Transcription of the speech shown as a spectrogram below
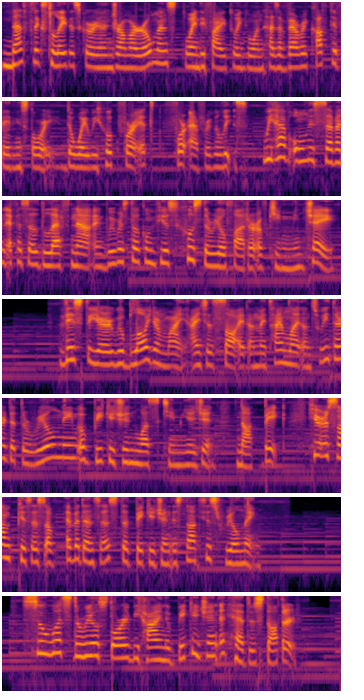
Netflix's latest Korean drama Romance 2521 has a very captivating story, the way we hook for it for every release. We have only 7 episodes left now and we were still confused who's the real father of Kim Min Chae. This theory will blow your mind. I just saw it on my timeline on Twitter that the real name of Baekhyun was Kim Ye-jin, not Big. Here are some pieces of evidences that Baekhyun is not his real name. So what's the real story behind Baekhyun and Hee-do's daughter?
